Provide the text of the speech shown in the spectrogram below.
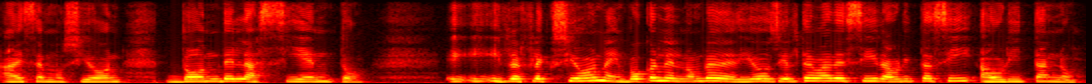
a esa emoción? ¿Dónde la siento? Y, y, reflexiona, invoca en el nombre de Dios y Él te va a decir ahorita sí, ahorita no.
